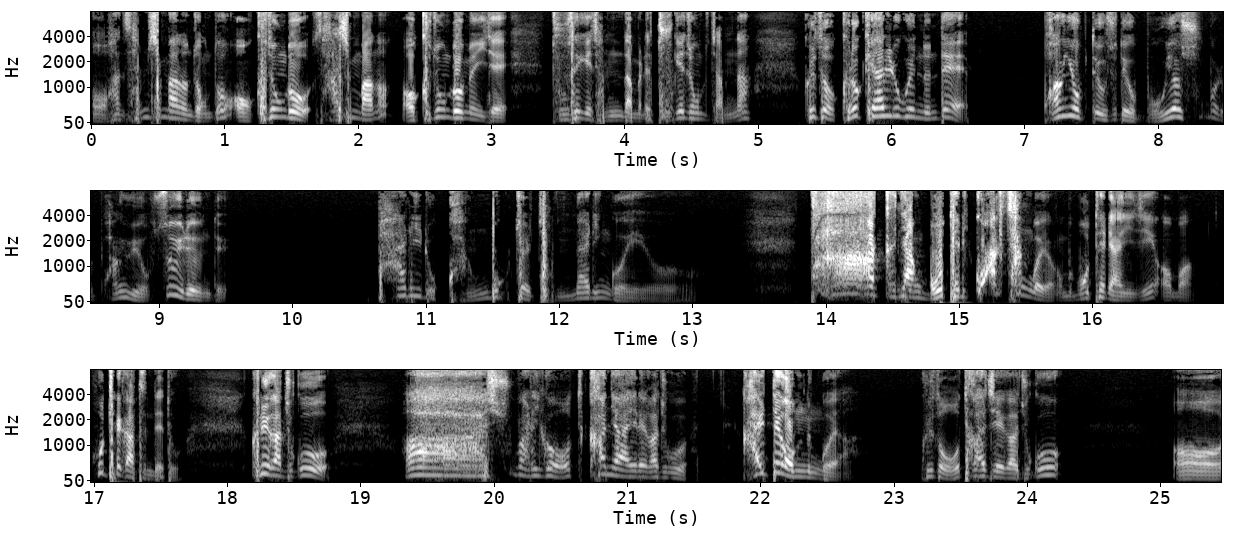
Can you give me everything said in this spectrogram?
어 한 30만 원 정도? 어 그 정도 40만 원? 어 그 정도면 이제 두세 개 잡는단 말이야. 두 개 정도 잡나? 그래서 그렇게 하려고 했는데 방이 없대. 그래서 내가 뭐야 슈발 방이 왜 없어 이랬는데 8.15 광복절 전날인 거예요. 다 그냥 모텔이 꽉 찬 거예요. 뭐 모텔이 아니지. 어뭐 호텔 같은 데도. 그래가지고 아 슈발 이거 어떡하냐 이래가지고 갈 데가 없는 거야. 그래서 어떡하지 해가지고 어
